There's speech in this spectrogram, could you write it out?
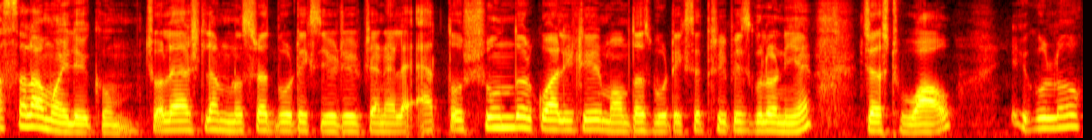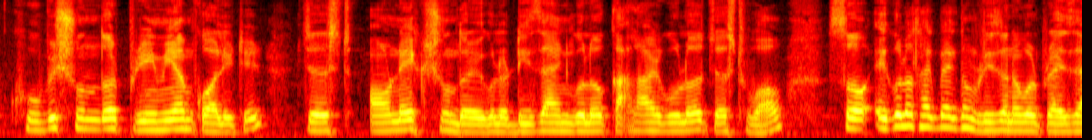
আসসালামু আলাইকুম। চলে আসলাম নুসরাত বুটিক্স ইউটিউব চ্যানেলে এত সুন্দর কোয়ালিটির মমতাজ বুটিক্সের থ্রি পিসগুলো নিয়ে। জাস্ট ওয়াও এগুলো খুবই সুন্দর প্রিমিয়াম কোয়ালিটির জাস্ট অনেক সুন্দর এগুলো ডিজাইনগুলো কালারগুলো জাস্ট ওয়াও সো এগুলো থাকবে একদম রিজনেবল প্রাইসে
